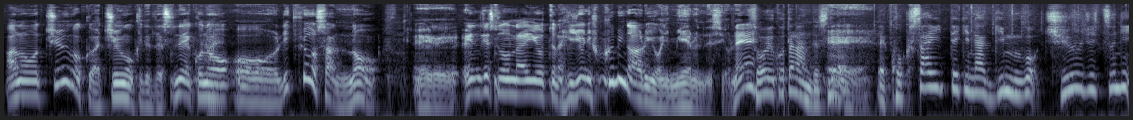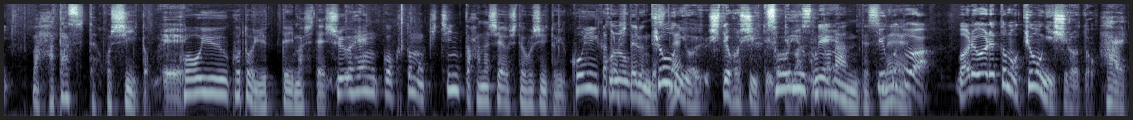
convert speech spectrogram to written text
あの中国は中国でですねこの、はい、李強さんの、えー、演説の内容というのは非常に含みがあるように見えるんですよね。そういうことなんですね。えー、国際的な義務を忠実に、まあ、果たしてほしいと、えー、こういうことを言っていまして、周辺国ともきちんと話し合いをしてほしいというこういう言い方をしてるんですね。協議をしてほしいと言ってますね。そういうことなんですね。ということはわれわれとも協議しろと、はい、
